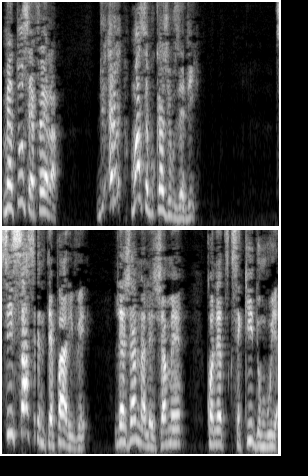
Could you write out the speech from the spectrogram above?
Mais tous ces faits-là, moi c'est pourquoi je vous ai dit, si ça, ce n'était pas arrivé, les gens n'allaient jamais connaître c'est qui Dumbuya.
